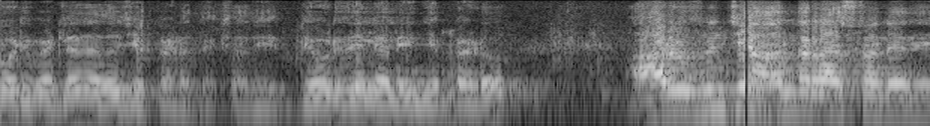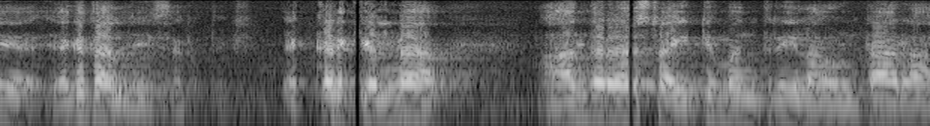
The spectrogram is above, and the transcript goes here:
కోడి పెట్టలేదు ఏదో చెప్పాడు అధ్యక్ష. అది దేవుడి తెలియాలి ఏం చెప్పాడు. ఆ రోజు నుంచి ఆంధ్ర రాష్ట్రం అనేది ఎగతాళి చేశారు అధ్యక్ష. ఎక్కడికి వెళ్ళినా ఆంధ్ర రాష్ట్ర ఐటీ మంత్రి ఇలా ఉంటారా?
